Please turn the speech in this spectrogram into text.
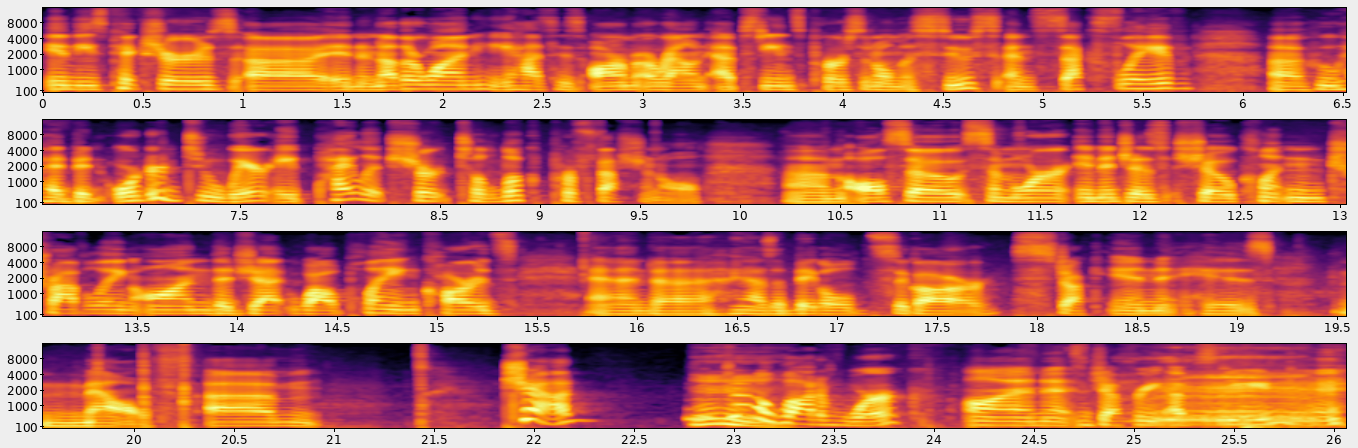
in these pictures. Uh, in another one, he has his arm around Epstein's personal masseuse and sex slave, uh, who had been ordered to wear a pilot shirt to look professional. Um, also, some more images show Clinton traveling on the jet while playing cards, and uh, he has a big old cigar stuck in his mouth. Um, Chad, you've done a hmm. lot of work on Jeffrey Epstein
